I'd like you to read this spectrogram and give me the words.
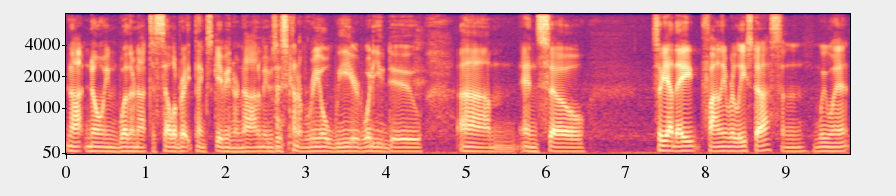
not knowing whether or not to celebrate Thanksgiving or not. I mean, it was just kind of real weird. What do you do? Um, and so, so yeah, they finally released us, and we went.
